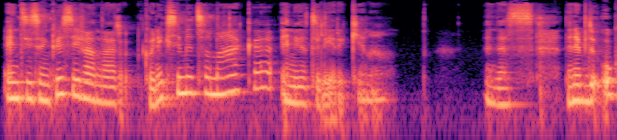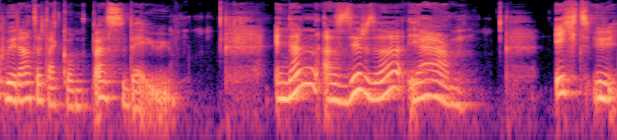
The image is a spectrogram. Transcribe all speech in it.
En het is een kwestie van daar connectie mee te maken en die te leren kennen. En dat is, dan heb je ook weer altijd dat kompas bij u. En dan als derde, ja, echt uw,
